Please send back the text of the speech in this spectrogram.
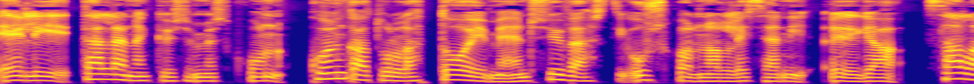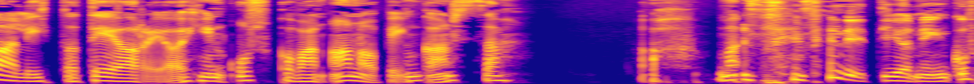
Eli tällainen kysymys kun kuinka tulla toimeen syvästi uskonnollisen ja salaliittoteorioihin uskovan Anopin kanssa? Oh, mä nyt jo niin kuin,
